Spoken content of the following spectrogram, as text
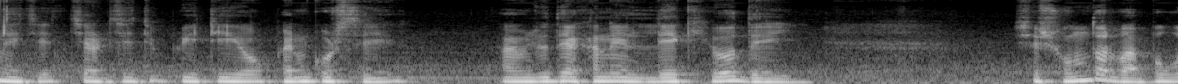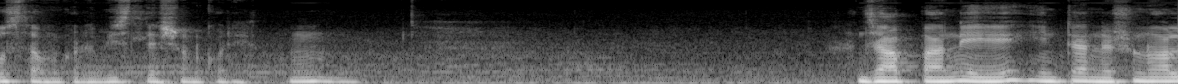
এই যে চ্যাট জিপিটি ওপেন করছি, আমি যদি এখানে লেখেও দেই, সে সুন্দরভাবে উপস্থাপন করে, বিশ্লেষণ করে জাপানে ইন্টারন্যাশনাল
